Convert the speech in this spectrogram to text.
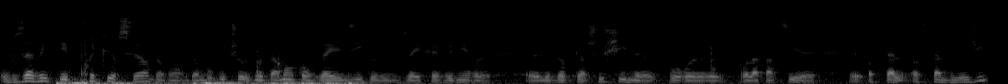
vous avez été précurseur dans, beaucoup de choses, notamment quand vous avez dit que vous avez fait venir le docteur Chouchine pour, pour la partie ophtalmologie.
